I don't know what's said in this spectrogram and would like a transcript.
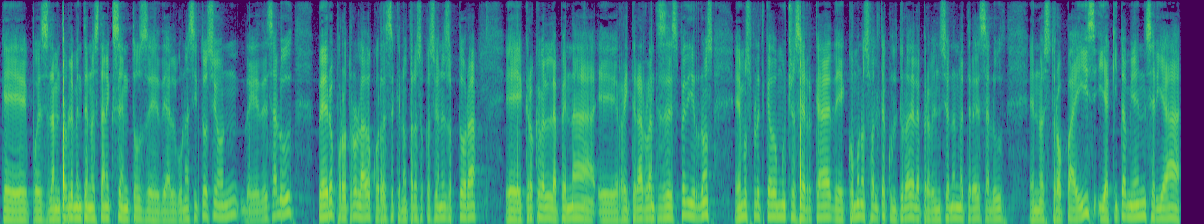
que pues lamentablemente no están exentos de, de alguna situación de, de, salud, pero por otro lado, acuérdese que en otras ocasiones, doctora, creo que vale la pena reiterarlo antes de despedirnos, hemos platicado mucho acerca de cómo nos falta cultura de la prevención en materia de salud en nuestro país y aquí también sería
